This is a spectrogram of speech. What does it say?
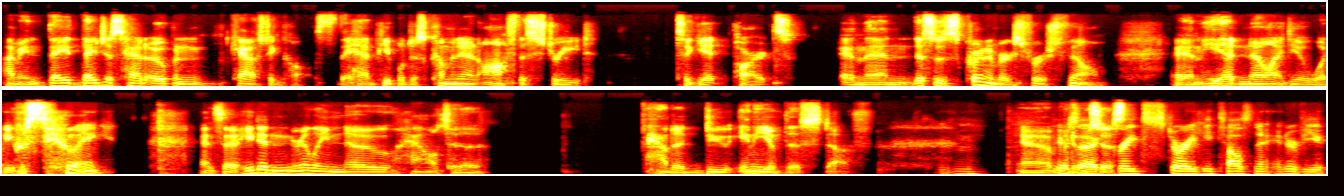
I mean, they they just had open casting calls. They had people just coming in off the street to get parts. And then this is Cronenberg's first film, and he had no idea what he was doing, and so he didn't really know how to how to do any of this stuff. Mhm. But There's a just great story he tells in an interview.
